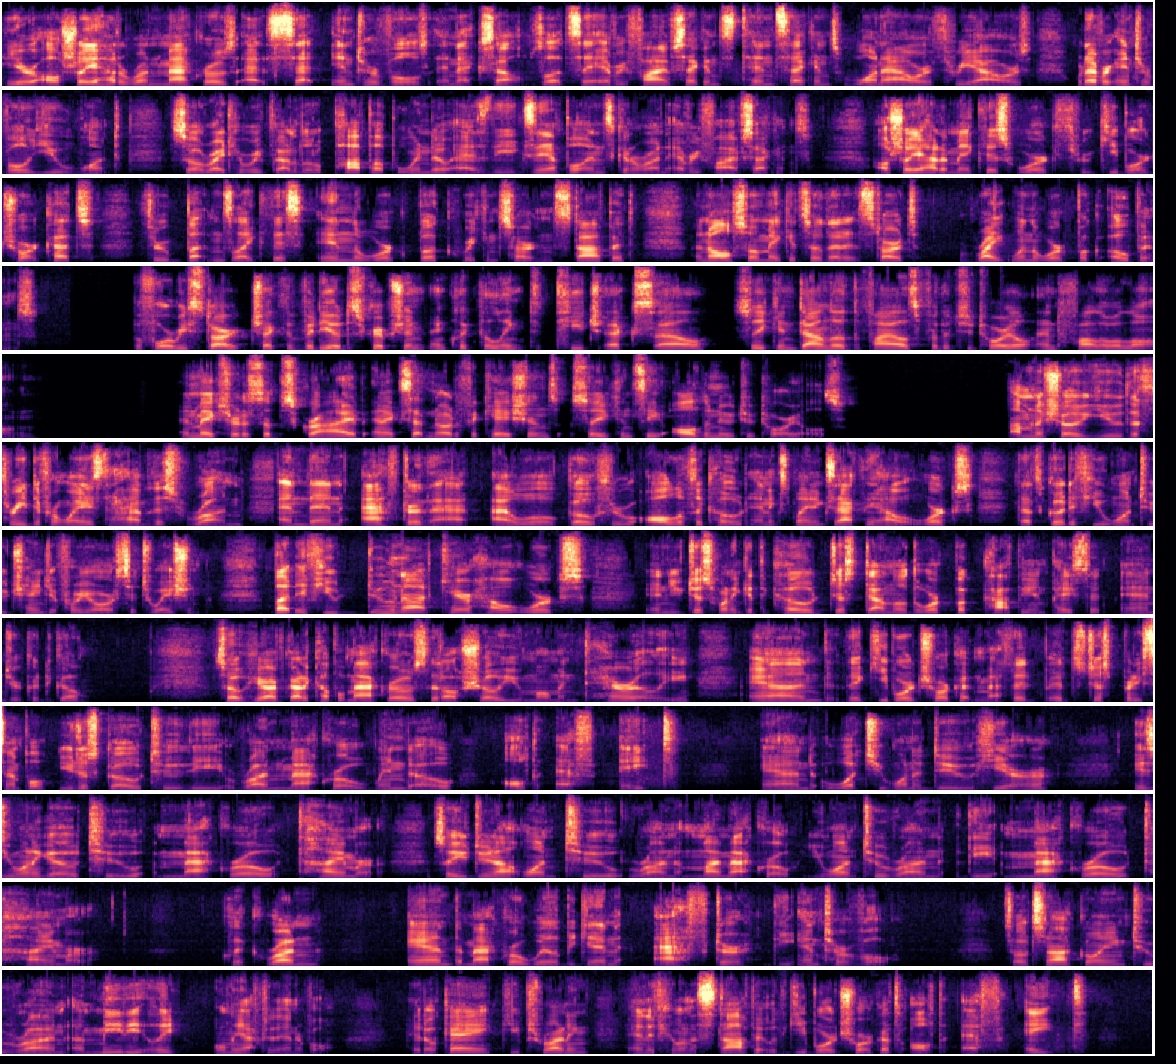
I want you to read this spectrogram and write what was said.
Here, I'll show you how to run macros at set intervals in Excel. So let's say every 5 seconds, 10 seconds, 1 hour, 3 hours, whatever interval you want. So right here we've got a little pop-up window as the example, and it's going to run every 5 seconds. I'll show you how to make this work through keyboard shortcuts, through buttons like this in the workbook where you can start and stop it, and also make it so that it starts right when the workbook opens. Before we start, check the video description and click the link to Teach Excel so you can download the files for the tutorial and follow along. And make sure to subscribe and accept notifications so you can see all the new tutorials. I'm going to show you the three different ways to have this run, and then after that, I will go through all of the code and explain exactly how it works. That's good if you want to change it for your situation. But if you do not care how it works, and you just want to get the code, just download the workbook, copy and paste it, and you're good to go. So here I've got a couple macros that I'll show you momentarily. And the keyboard shortcut method, it's just pretty simple. You just go to the Run Macro window, Alt F8, and what you want to do here is you want to go to Macro Timer. So you do not want to run my macro, you want to run the macro timer. Click Run, and the macro will begin after the interval. So it's not going to run immediately, only after the interval. Hit OK, keeps running, and if you want to stop it with keyboard shortcuts, Alt F8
